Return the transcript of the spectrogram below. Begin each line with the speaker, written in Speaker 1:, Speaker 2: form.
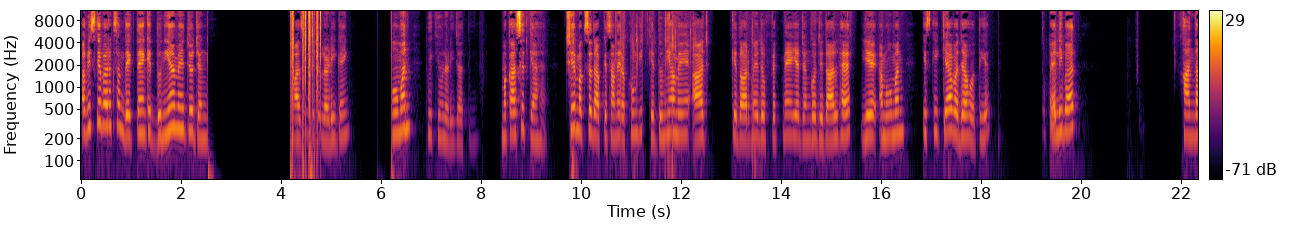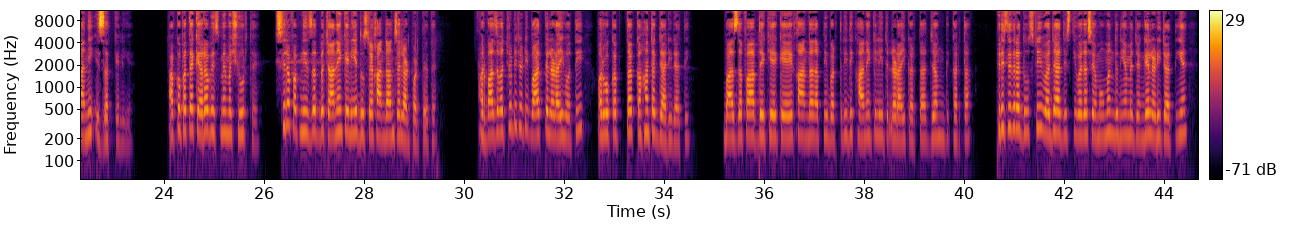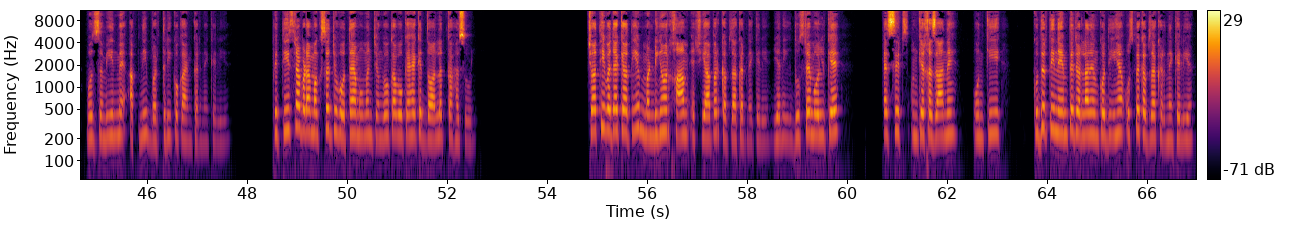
Speaker 1: اب اس کے برعکس ہم دیکھتے ہیں کہ دنیا میں جو جنگ ماضی میں جو لڑی گئیں، عموماً یہ کیوں لڑی جاتی ہیں؟ مقاصد کیا ہیں؟ چھ مقصد آپ کے سامنے رکھوں گی کہ دنیا میں آج کے دور میں جو فتنے یا جنگ و جدال ہے، یہ عموماً اس کی کیا وجہ ہوتی ہے؟ تو پہلی بات، خاندانی عزت کے لیے۔ آپ کو پتہ کہ عرب اس میں مشہور تھے، صرف اپنی عزت بچانے کے لیے دوسرے خاندان سے لڑ پڑتے تھے۔ اور بعض وقت چھوٹی چھوٹی بات پہ لڑائی ہوتی اور وہ کب تک کہاں تک جاری رہتی۔ بعض دفعہ آپ دیکھیے کہ ایک خاندان اپنی برتری دکھانے کے لیے لڑائی کرتا، جنگ کرتا۔ پھر اسی طرح دوسری وجہ جس کی وجہ سے عموماً دنیا میں جنگیں لڑی جاتی ہیں، وہ زمین میں اپنی برتری کو قائم کرنے کے لیے۔ پھر تیسرا بڑا مقصد جو ہوتا ہے عموماً جنگوں کا، وہ کہ ہے کہ دولت کا حصول۔ چوتھی وجہ کیا ہوتی ہے؟ منڈیوں اور خام اشیاء پر قبضہ کرنے کے لیے۔ یعنی دوسرے ملک کے ایسٹس ان کے خزانے، ان کی قدرتی نعمتیں جو اللہ نے ان کو دی ہیں، اس پہ قبضہ کرنے کے لیے۔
